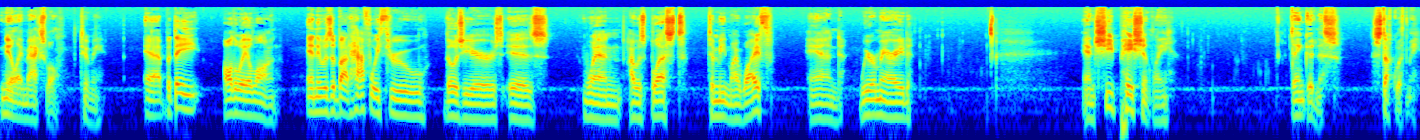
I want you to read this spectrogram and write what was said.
Neal A. Maxwell to me, uh, but they all the way along. And it was about halfway through those years is when I was blessed to meet my wife, and we were married. And she patiently, thank goodness, stuck with me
